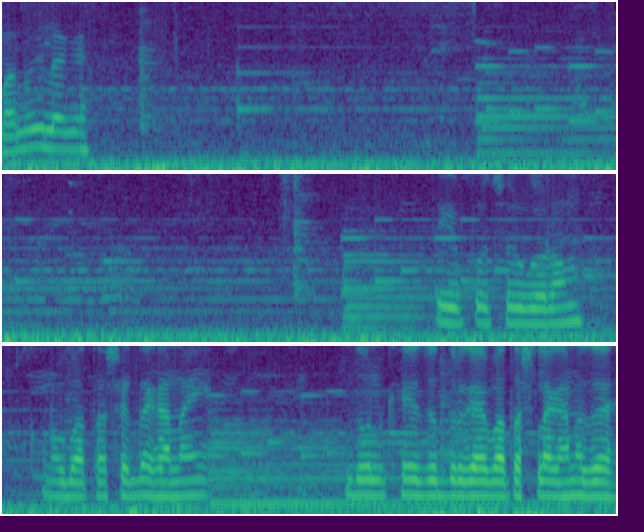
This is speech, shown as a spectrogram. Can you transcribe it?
ভালোই লাগে। প্রচুর গরম, কোনো বাতাসের দেখা নাই। দোল খেয়ে যদ্দুর গায়ে বাতাস লাগানো যায়।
